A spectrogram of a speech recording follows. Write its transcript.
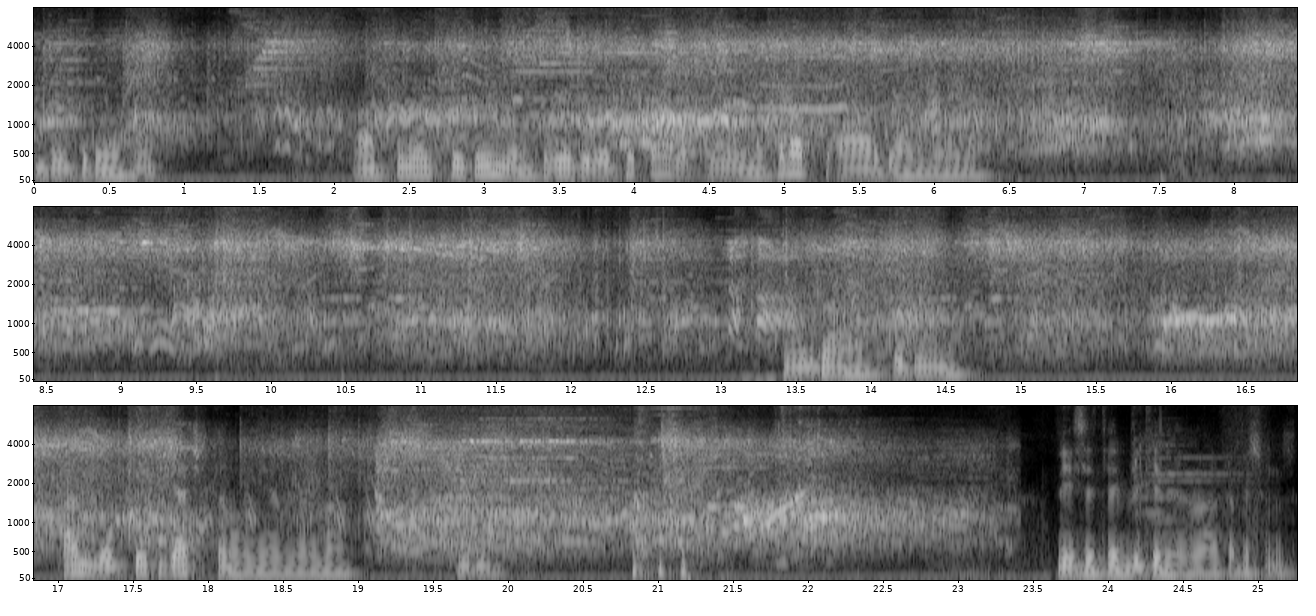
buz ruhu. Aslında bir şey değil mi? Buraya bir roket var ya. Oo, ne kadar ağır geldi öyle. Burada bir şey değil mi? Ben Lockbait'i gerçekten oynayamıyorum ha. Neyse tebrik ederim arkadaşımızı.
